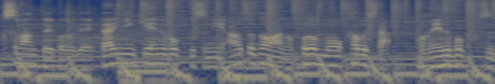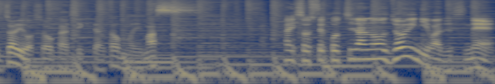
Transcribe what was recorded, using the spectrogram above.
クス版ということで大人気 N ボックスにアウトドアの衣をかぶしたこの N ボックスジョイを紹介していきたいと思います。はいそしてこちらのジョイにはですね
